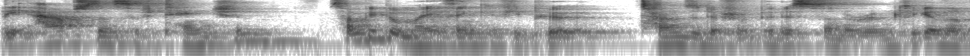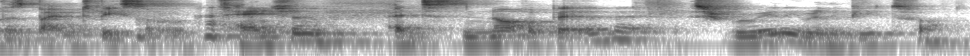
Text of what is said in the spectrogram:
the absence of tension. Some people might think if you put tons of different Buddhists in a room together, there's bound to be some tension. And just not a bit of it. It's really, really beautiful.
